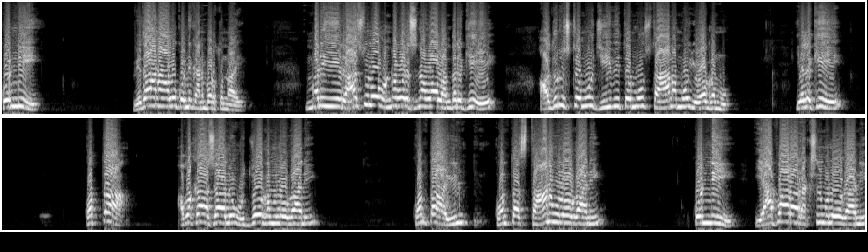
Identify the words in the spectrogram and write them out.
కొన్ని విధానాలు కొన్ని కనబడుతున్నాయి. మరి ఈ రాశిలో ఉండవలసిన వాళ్ళందరికీ అదృష్టము జీవితము స్థానము యోగము. వీళ్ళకి కొత్త అవకాశాలు ఉద్యోగంలో కానీ కొంత ఇన్ కొంత స్థానంలో కానీ కొన్ని వ్యాపార రక్షణలో కానీ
